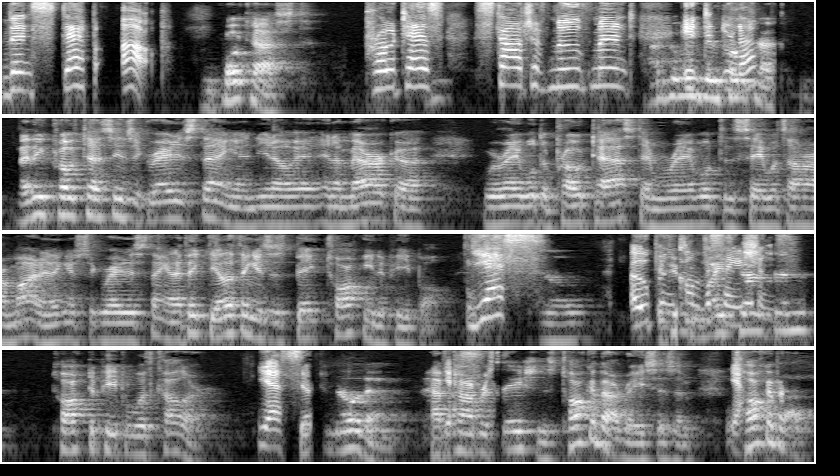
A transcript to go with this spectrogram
then step up. Protest. Protest, start of movement. I believe It, in you know, protesting. I think protesting is the greatest thing, and you know, in, in America, we're able to protest and we're able to say what's on our mind. I think it's the greatest thing. And I think the other thing is is big, talking to people. yes, You know, if open you're a white conversations. person, talk to people with color. Yes, Get to know them. Have yes, conversations. Talk about racism. yeah, Talk about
